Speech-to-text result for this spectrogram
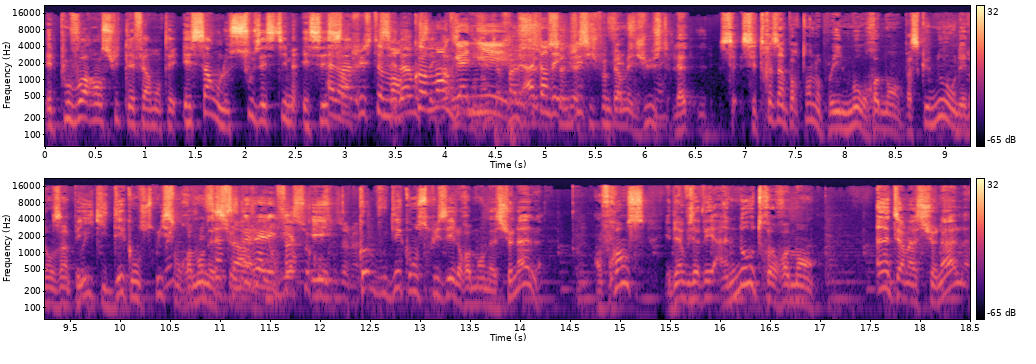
et de pouvoir ensuite les faire monter. Et ça, on le sous-estime. Et c'est ça. justement, comment gagner Attendez, si je peux me permettre, juste, c'est très important d'employer le mot roman, parce que nous, on est dans un pays qui déconstruit son roman national. Et comme vous déconstruisez le roman national, en France, eh bien, vous avez un autre roman international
